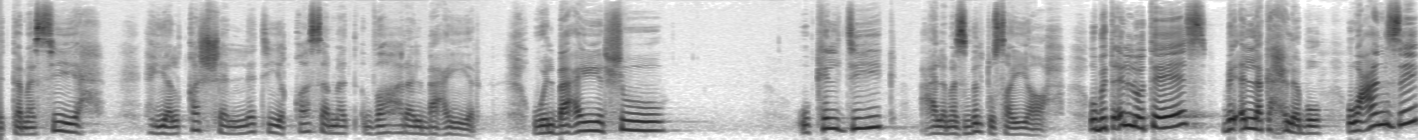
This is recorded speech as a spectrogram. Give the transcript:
التماسيح هي القشة التي قسمت ظهر البعير. والبعير شو؟ وكل ديك على مزبلته صياح. وبتقول له تيس بيقول لك وعنزة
